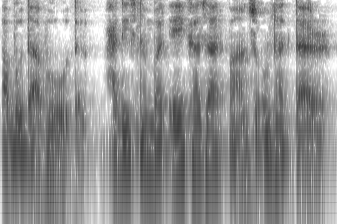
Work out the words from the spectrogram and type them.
ابو داود، حدیث نمبر ایک ہزار پانچ سو انہتر۔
